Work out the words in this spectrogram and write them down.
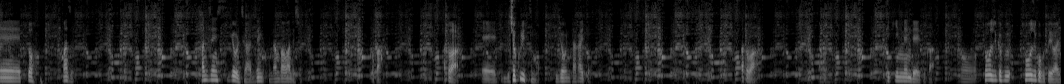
えー、っと、まず、完全失業率が全国ナンバーワンでしたとか、あとは、えー、離職率も非常に高いと。あとは、平均年齢とか、長寿国、長寿国と言われ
